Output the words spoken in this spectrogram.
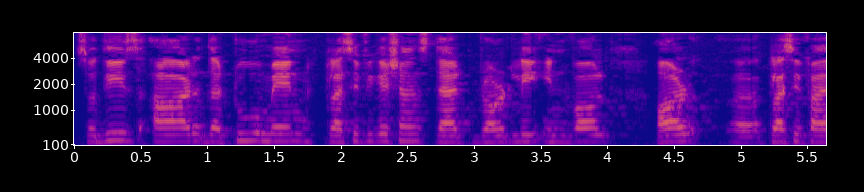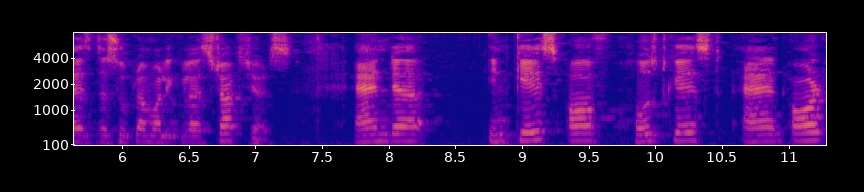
So these are the two main classifications that broadly involve or uh, classifies the supramolecular structures. And uh, in case of host guest and or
